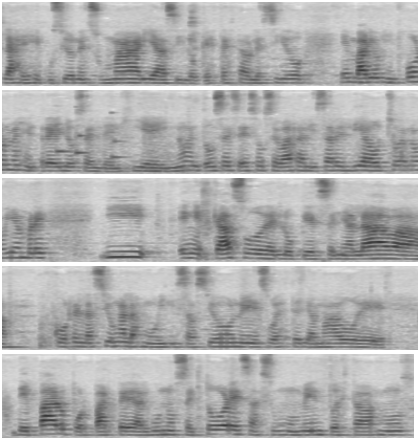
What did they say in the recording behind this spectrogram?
las ejecuciones sumarias y lo que está establecido en varios informes, entre ellos el del GIEI, ¿no? Entonces eso se va a realizar el día 8 de noviembre y en el caso de lo que señalaba con relación a las movilizaciones o este llamado de, de paro por parte de algunos sectores, hace un momento estábamos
